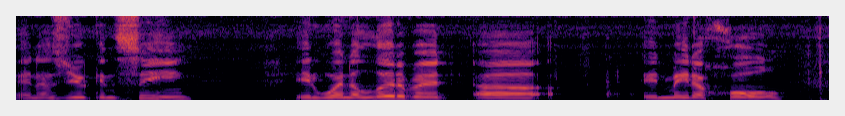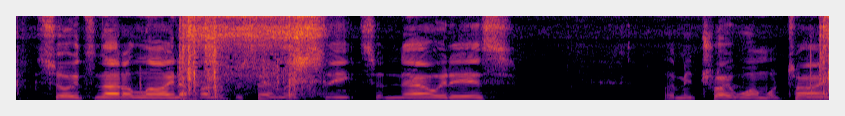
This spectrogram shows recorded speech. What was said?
And as you can see, it went a little bit, uh, it made a hole. So it's not aligned 100%. Let's see. So now it is. Let me try one more time.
